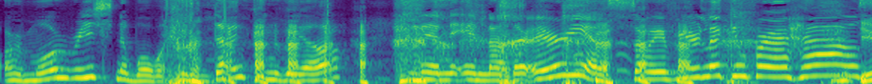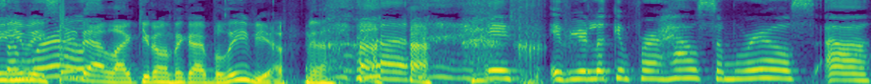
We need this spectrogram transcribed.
are more reasonable in Duncanville than in other areas. So if you're looking for a house, You, you say else, that like you don't think I believe you. if if you're looking for a house somewhere else, uh,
